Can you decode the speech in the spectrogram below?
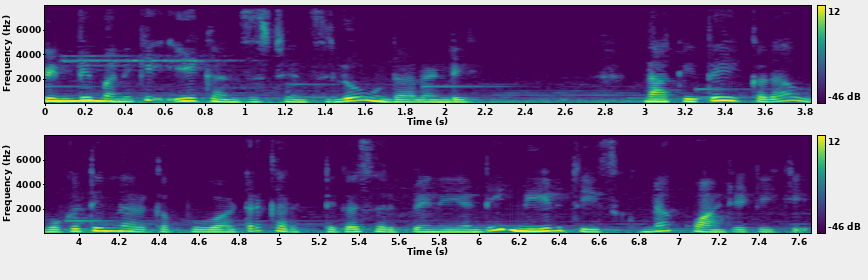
పిండి మనకి ఈ కన్సిస్టెన్సీలో ఉండాలండి? నాకైతే ఇక్కడ ఒకటిన్నర కప్పు వాటర్ కరెక్ట్గా సరిపోయినాయండి. నీళ్ళు తీసుకున్న క్వాంటిటీకి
